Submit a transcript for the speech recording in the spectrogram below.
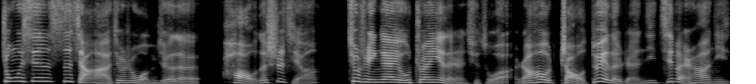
中心思想啊，就是我们觉得好的事情就是应该由专业的人去做，然后找对了人，你基本上你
